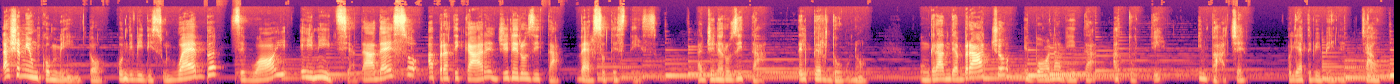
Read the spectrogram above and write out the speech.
Lasciami un commento, condividi sul web se vuoi e inizia da adesso a praticare generosità verso te stesso, la generosità del perdono. Un grande abbraccio e buona vita a tutti in pace. Vogliatevi bene. Ciao.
